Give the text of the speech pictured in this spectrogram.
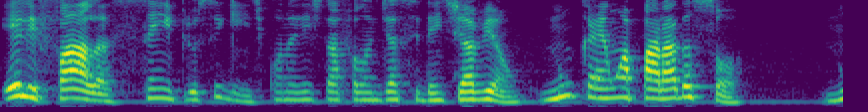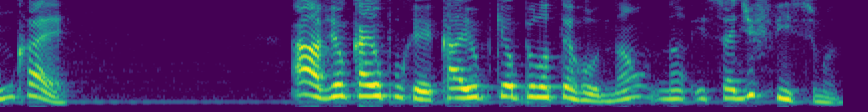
Ele fala sempre o seguinte, quando a gente está falando de acidente de avião. Nunca é uma parada só. Nunca é. Ah, avião caiu por quê? Caiu porque o piloto errou. Não, não, isso é difícil, mano.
